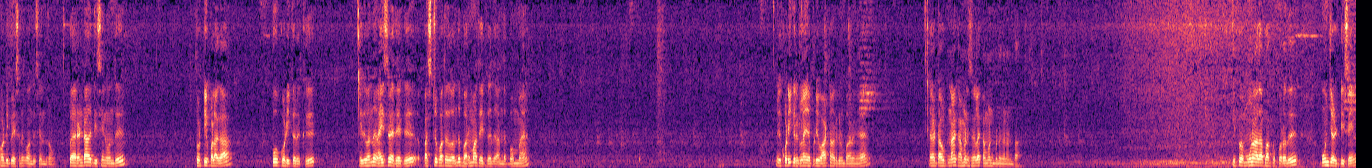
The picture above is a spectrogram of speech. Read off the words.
நோட்டிஃபிகேஷனுக்கு வந்து சேர்ந்துடும் இப்போ ரெண்டாவது டிசைன் வந்து தொட்டி பலகா பூ கொடிக்கிறதுக்கு இது வந்து நைஸ்ரா தேக்கு. ஃபஸ்ட்டு பார்த்தது வந்து பர்மா தேக்குது அந்த பொம்மை. இது கொடிக்கிறதுக்கெலாம் எப்படி வாட்டம் இருக்குன்னு பாருங்கள் ஏதாவது டவுட்னா கமெண்ட் செக்ஷனில் கமெண்ட் பண்ணுங்கள் நண்பா. இப்போ மூணாவதாக பார்க்க போகிறது ஊஞ்சல் டிசைன்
